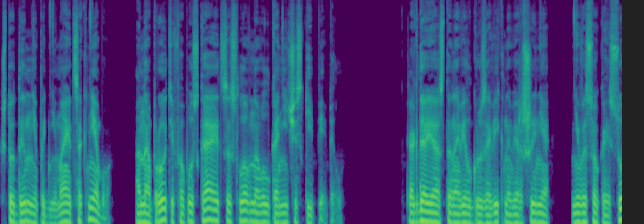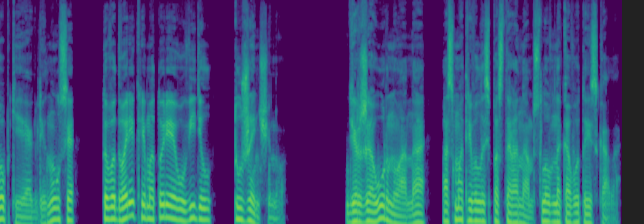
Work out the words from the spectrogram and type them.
что дым не поднимается к небу, а напротив опускается, словно вулканический пепел. Когда я остановил грузовик на вершине невысокой сопки и оглянулся, то во дворе крематория увидел ту женщину — Держа урну, она осматривалась по сторонам, словно кого-то искала.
